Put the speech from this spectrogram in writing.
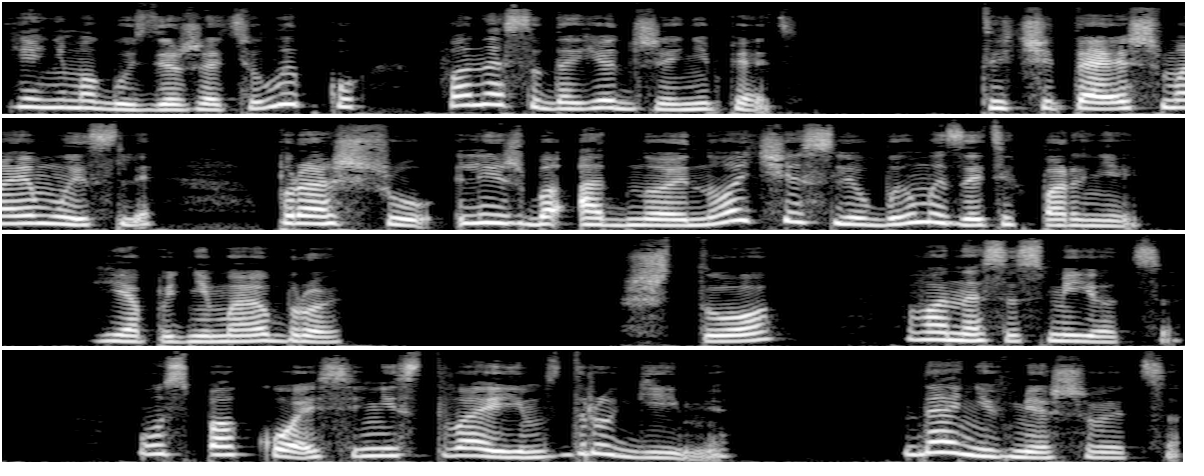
Я не могу сдержать улыбку, Ванесса дает Дженни пять. «Ты читаешь мои мысли. Прошу, лишь бы одной ночи с любым из этих парней». Я поднимаю бровь. «Что?» Ванесса смеется. «Успокойся, не с твоим, с другими». Да, не вмешивается.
